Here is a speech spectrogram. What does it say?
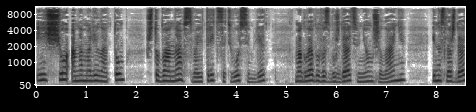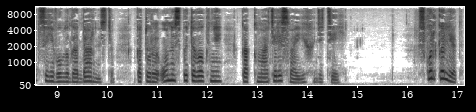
И еще она молила о том, чтобы она в свои тридцать восемь лет — могла бы возбуждать в нем желание и наслаждаться его благодарностью, которую он испытывал к ней, как к матери своих детей. Сколько лет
